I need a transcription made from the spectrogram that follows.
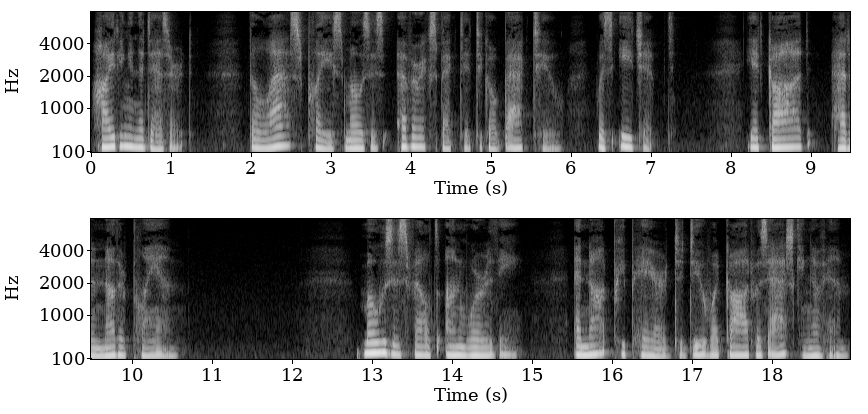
Hiding in the desert, the last place Moses ever expected to go back to was Egypt. Yet God had another plan. Moses felt unworthy and not prepared to do what God was asking of him.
